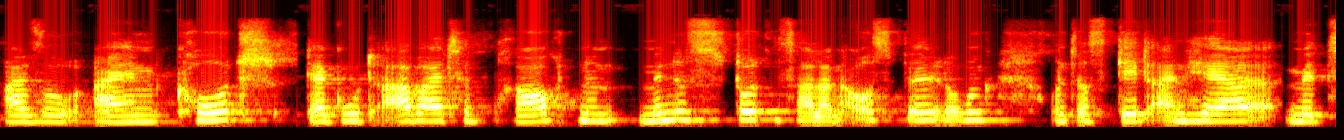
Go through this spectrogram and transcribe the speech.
Also ein Coach, der gut arbeitet, braucht eine Mindeststundenzahl an Ausbildung und das geht einher mit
